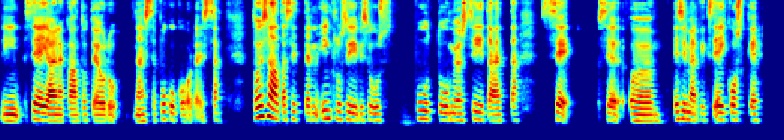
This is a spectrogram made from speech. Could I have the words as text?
niin se ei ainakaan toteudu näissä pukukoodeissa. Toisaalta sitten inklusiivisuus puuttuu myös siitä, että se, se ö, esimerkiksi ei koske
